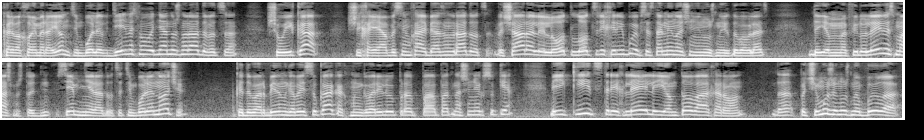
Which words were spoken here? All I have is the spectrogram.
Кальвахойми район, тем более в день восьмого дня нужно радоваться. Шуикар, Шихая Басимха обязан радоваться. Вешара ли лот, лот рибу, и все остальные ночи не нужно их добавлять. Да я мафилу лейлис машма, что дн- семь дней радоваться, тем более ночи. Когда барбинан габей сука, как мы говорили про, по, по отношению к суке. Бейкит стрих лейли йомтова ахарон. Да, почему же нужно было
